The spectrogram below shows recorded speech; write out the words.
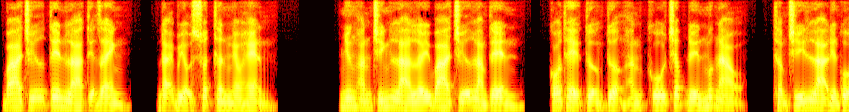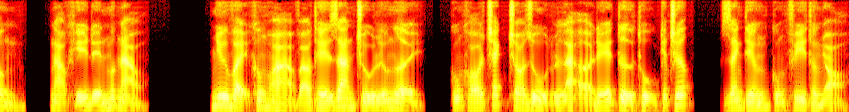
ba chữ tên là tiện danh, đại biểu xuất thân nghèo hèn. Nhưng hắn chính là lấy ba chữ làm tên, có thể tưởng tượng hắn cố chấp đến mức nào, thậm chí là điên cuồng, ngạo khí đến mức nào. Như vậy không hòa vào thế gian chủ lưu người, cũng khó trách cho dù là ở đế tử thụ kiếp trước, danh tiếng cũng phi thường nhỏ.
